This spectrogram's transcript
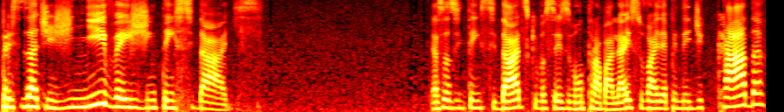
precisa atingir níveis de intensidades. Essas intensidades que vocês vão trabalhar, isso vai depender de cada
